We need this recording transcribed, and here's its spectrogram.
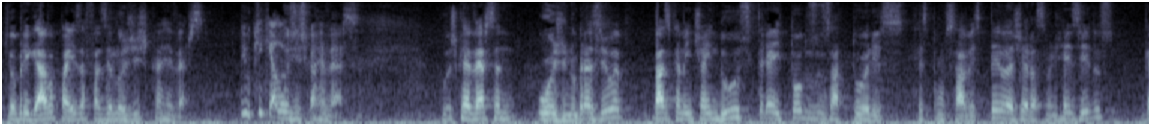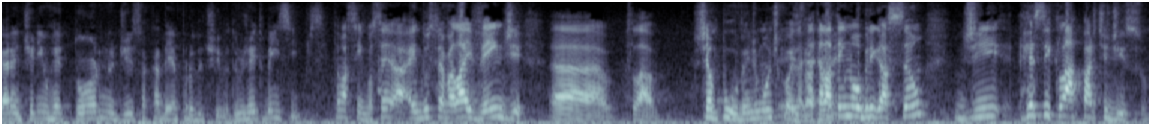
que obrigava o país a fazer logística reversa. E o que é logística reversa? Logística reversa hoje no Brasil é basicamente a indústria e todos os atores responsáveis pela geração de resíduos garantirem o retorno disso à cadeia produtiva, de um jeito bem simples. Então, assim, você, a indústria vai lá e vende, ah, sei lá, shampoo, vende um monte de coisa. Exatamente. Ela tem uma obrigação de reciclar a parte disso,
